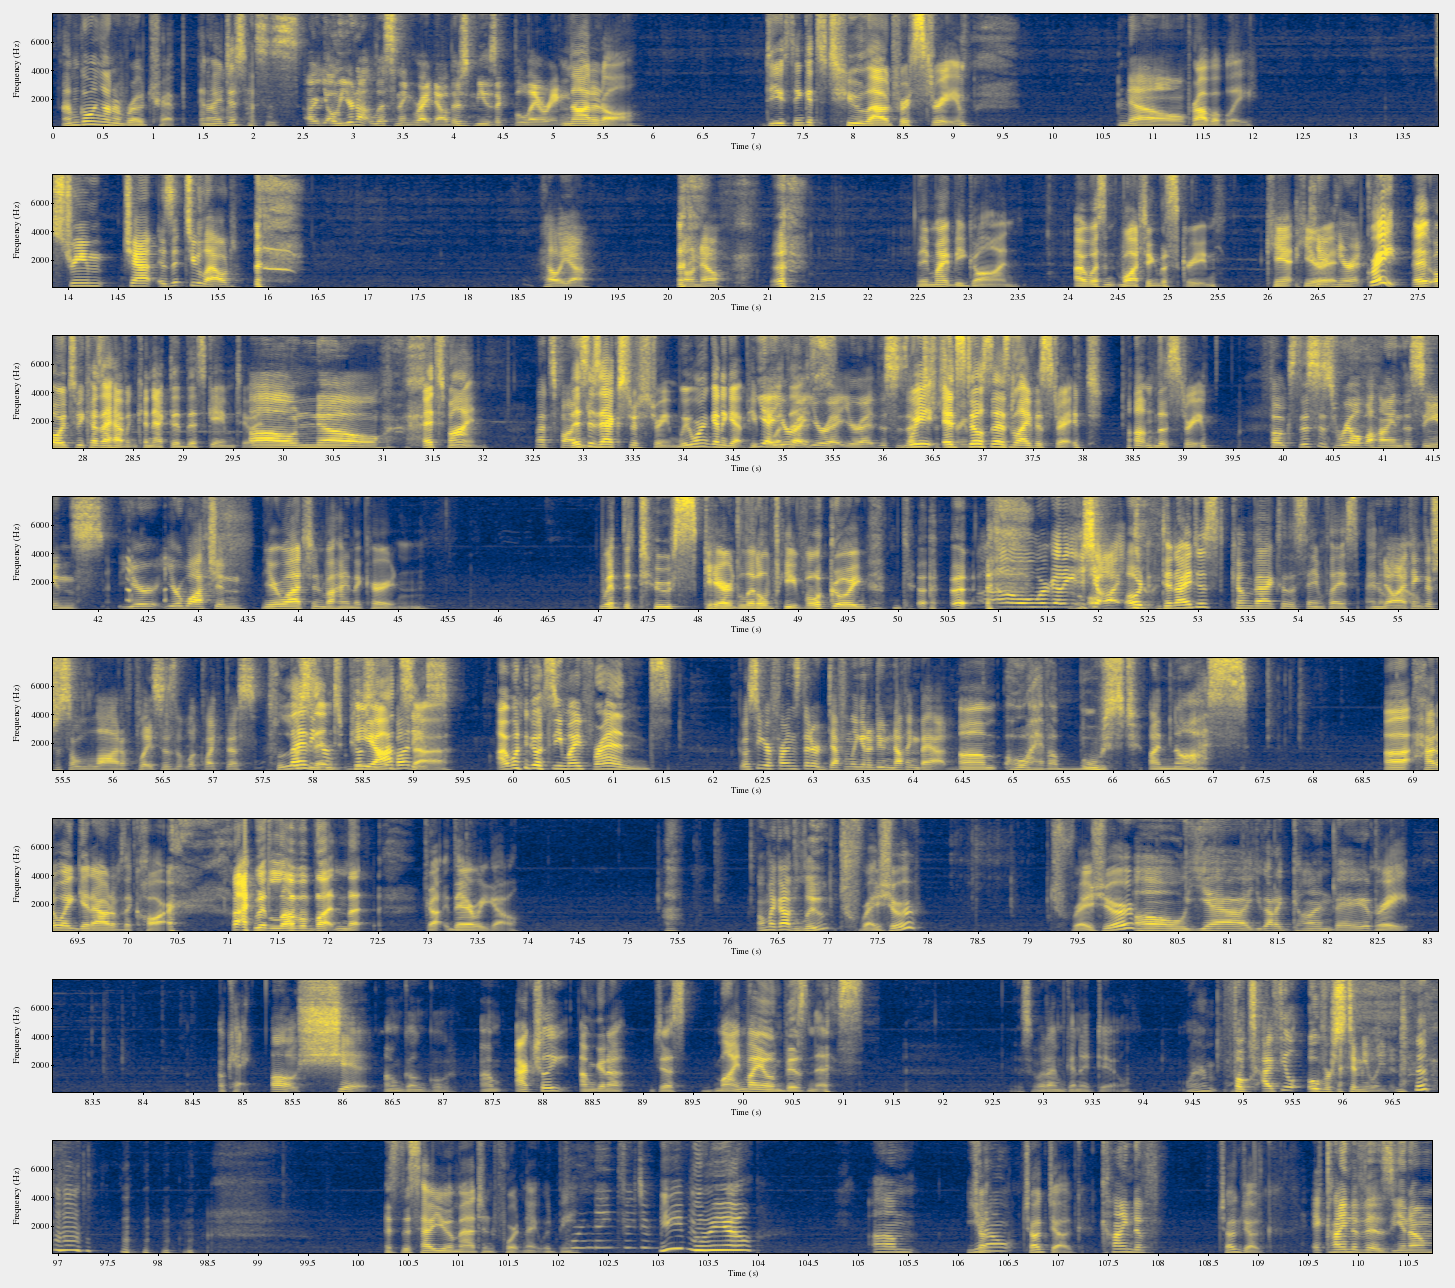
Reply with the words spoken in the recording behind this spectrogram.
I'm going on a road trip and I just this is. Are, you- oh, you're not listening right now. There's music blaring. not at all. Do you think it's too loud for stream? No. Probably. Stream chat. Is it too loud? Hell yeah. Oh no. They might be gone. I wasn't watching the screen. Can't hear Can't it. hear it. Great. Uh, Oh, it's because I haven't connected this game to it. Oh no. it's fine. That's fine. This is extra stream. We weren't gonna get people. Yeah, you're right. You're right. You're right. This is We it still says Life is Strange on the stream. folks. This is real behind the scenes. You're you're watching. You're watching behind the curtain. With the two scared little people going. Oh, we're gonna get shot. oh, did I just come back to the same place? I don't no, know. I think there's just a lot of places that look like this. Pleasant your. Piazza. I want to go see my friends. Go see your friends that are definitely gonna do nothing bad. Um. Oh, I have a boost, a nos. Uh, how do I get out of the car? I would love a button that. Got there. We go. Oh my God, loot. Treasure. Treasure. Oh yeah, you got a gun, babe. Great. Okay, Oh shit. I'm gonna go. Um, actually, I'm gonna just mind my own business. Is what I'm gonna do. Where am Folks, I feel overstimulated. Is this how you imagined Fortnite would be? Meep, Mario. um, You Chug- know, Chug Jug. kind of. Chug Jug. It kind of is, you know?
